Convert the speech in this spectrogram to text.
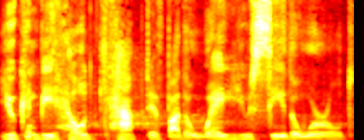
you can be held captive by the way you see the world.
